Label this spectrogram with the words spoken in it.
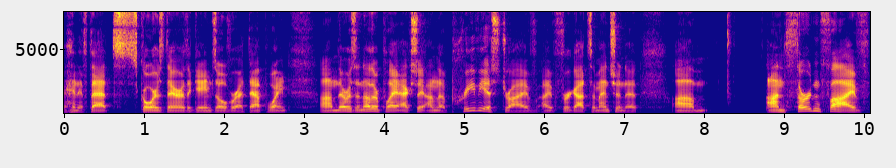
and if that scores there, the game's over at that point. Um, there was another play actually on the previous drive. I forgot to mention it. Um, on third and five,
